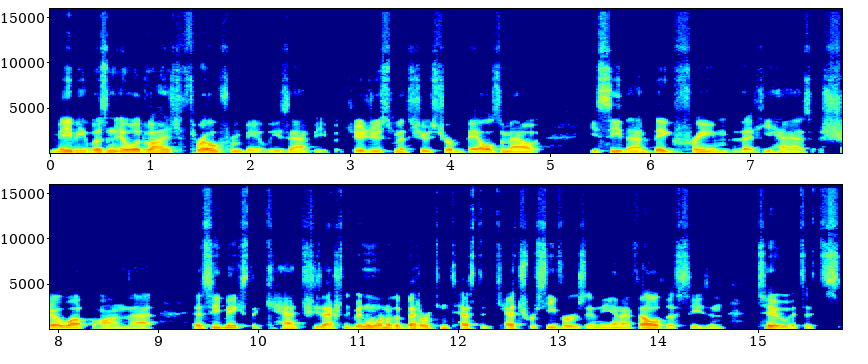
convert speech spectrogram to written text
maybe was an ill advised throw from Bailey Zappe, but Juju Smith Schuster bails him out. You see that big frame that he has show up on that as he makes the catch. He's actually been one of the better contested catch receivers in the NFL this season, too. It's it's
